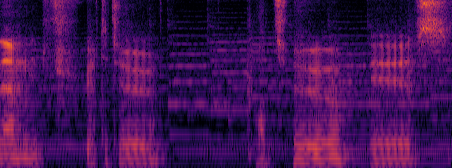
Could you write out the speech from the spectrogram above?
And then we have to do R2 is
